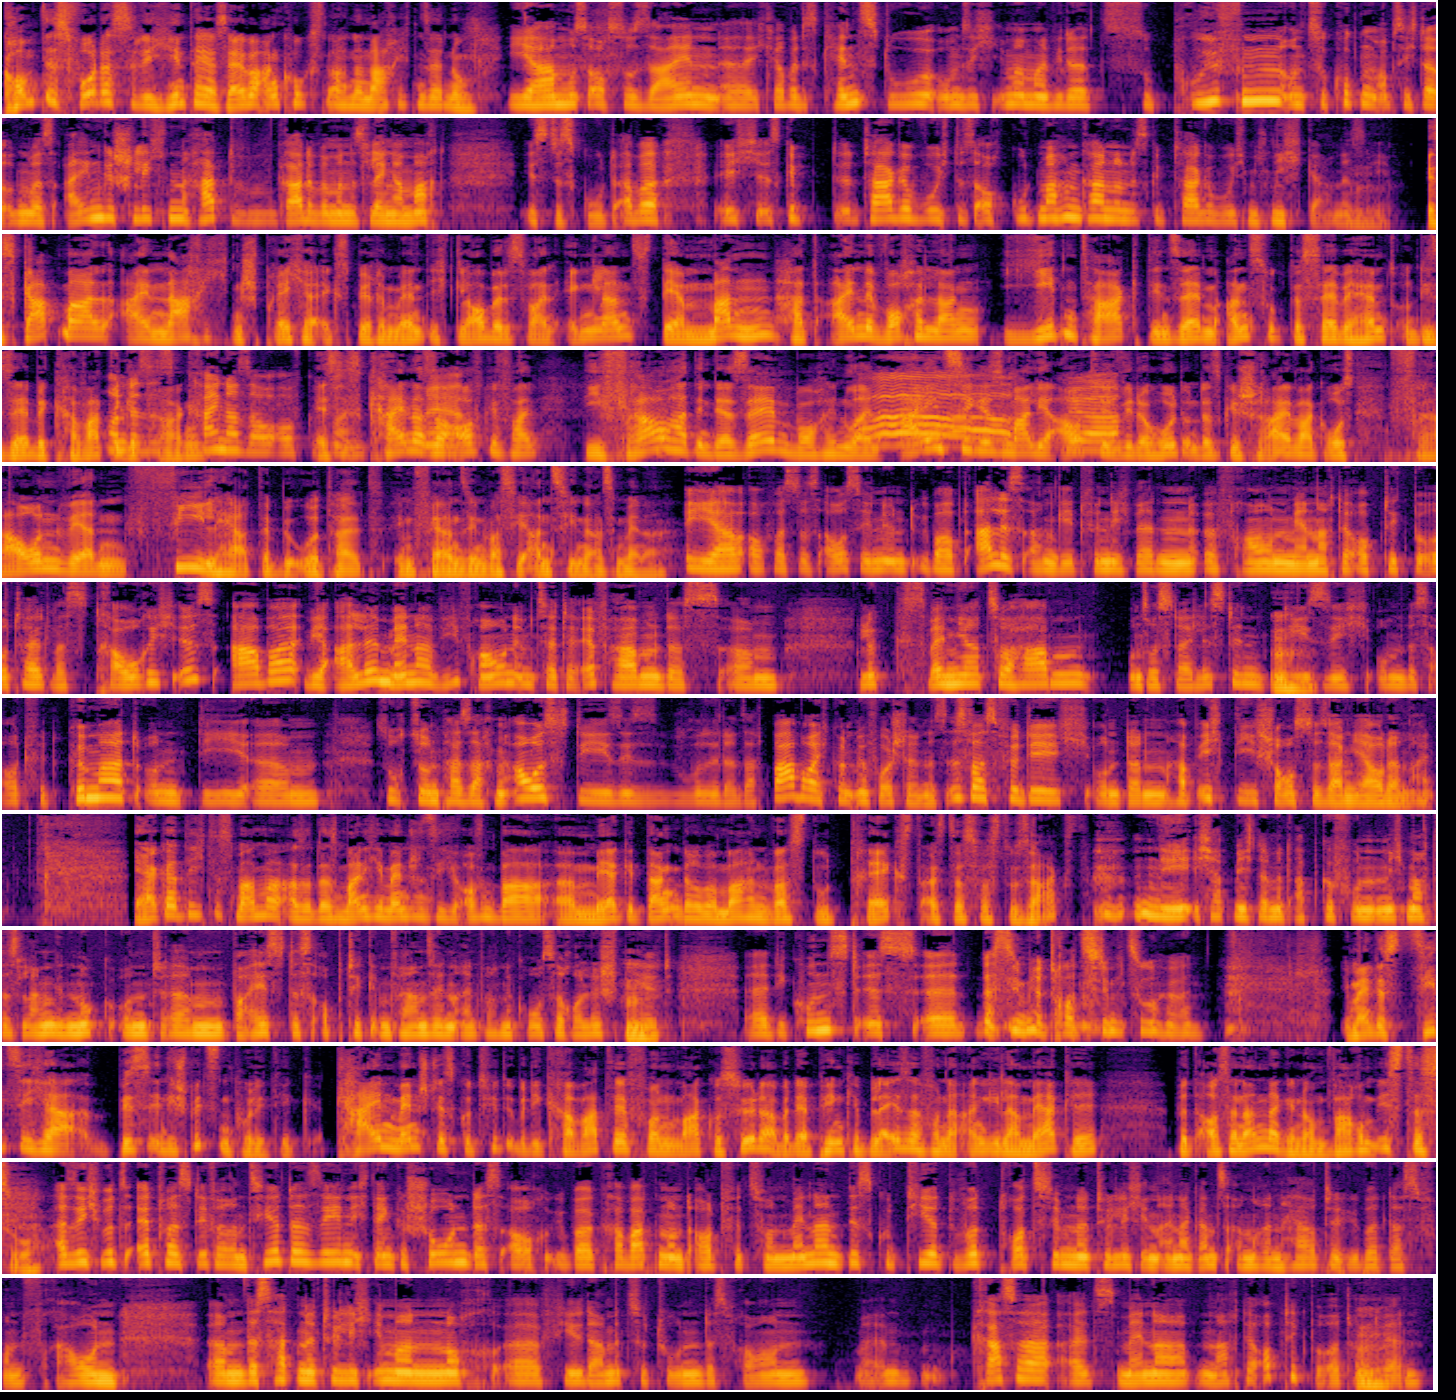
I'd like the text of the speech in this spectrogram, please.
Kommt es vor, dass du dich hinterher selber anguckst nach einer Nachrichtensendung? Ja, muss auch so sein. Äh, Ich glaube, das kennst du, um sich immer mal wieder zu prüfen und zu gucken, ob sich da irgendwas eingeschlichen hat. Gerade wenn man das länger macht, ist es gut. Aber ich, es gibt äh, Tage, wo ich das auch gut machen kann und es gibt Tage, wo ich mich nicht gerne sehe. Es gab mal ein Nachrichtensprecher-Experiment. Ich glaube, das war in England. Der Mann hat eine Woche lang jeden Tag denselben Anzug, dasselbe Hemd und dieselbe Krawatte Und es getragen. ist keiner Sau aufgefallen. Es ist keiner so Ja. aufgefallen. Die Frau hat in derselben Woche nur ein einziges Mal ihr Outfit Ah, ja. wiederholt und das Geschrei war groß. Frauen werden viel härter beurteilt im Fernsehen, was sie anziehen als Männer. Ja, auch was das Aussehen und überhaupt alles angeht, finde ich, werden äh, Frauen mehr nach der Optik beurteilt, was traurig ist. Aber wir alle, Männer wie Frauen im ZDF, haben das ähm, Glück, Svenja zu haben, unsere Stylistin, die sich um das Outfit kümmert und die ähm, sucht so ein paar Sachen aus, die sie, wo sie dann sagt, Barbara, ich könnte mir vorstellen, das ist was für dich. Und dann habe ich die Chance zu sagen, ja oder nein. Ärgert dich das manchmal? Also, dass manche Menschen sich offenbar äh, mehr Gedanken darüber machen, was du trägst, als das, was du sagst? Nee, ich habe mich damit abgefunden. Ich mache das lang genug und ähm, weiß, dass Optik im Fernsehen einfach eine große Rolle spielt. Hm. Äh, die Kunst ist, äh, dass sie mir trotzdem zuhören. Ich meine, das zieht sich ja bis in die Spitzenpolitik. Kein Mensch diskutiert über die Krawatte von Markus Söder, aber der pinke Blazer von der Angela Merkel wird auseinandergenommen. Warum ist das so? Also ich würde es etwas differenzierter sehen. Ich denke schon, dass auch über Krawatten und Outfits von Männern diskutiert wird, trotzdem natürlich in einer ganz anderen Härte über das von Frauen. Ähm, das hat natürlich immer noch äh, viel damit zu tun, dass Frauen ähm, krasser als Männer nach der Optik beurteilt mhm. werden.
